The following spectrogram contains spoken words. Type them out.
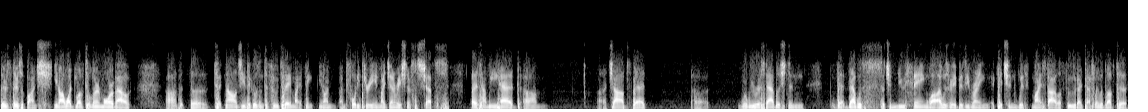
there's there's a bunch. You know, I would love to learn more about the, the technology that goes into food today. I think you know I'm I'm 43, and my generation of chefs. By the time we had um, uh, jobs that uh, where we were established and that that was such a new thing while I was very busy running a kitchen with my style of food. I definitely would love to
